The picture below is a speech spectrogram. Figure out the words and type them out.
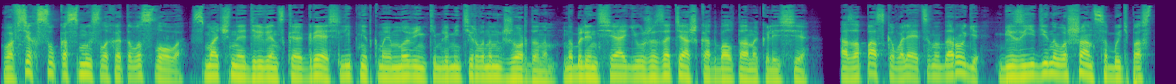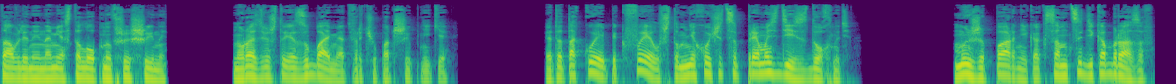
Во всех, сука, смыслах этого слова. Смачная деревенская грязь липнет к моим новеньким лимитированным Джорданам. На Баленсиаге уже затяжка от болта на колесе. А запаска валяется на дороге без единого шанса быть поставленной на место лопнувшей шины. Ну разве что я зубами отверчу подшипники. Это такой epic fail, что мне хочется прямо здесь сдохнуть. Мы же парни, как самцы дикобразов.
